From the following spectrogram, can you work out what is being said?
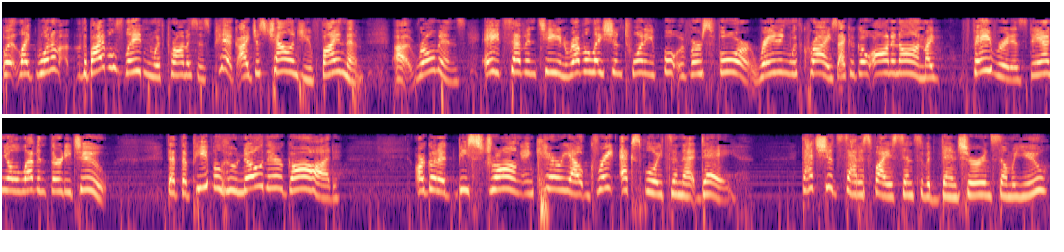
But like one of the Bible's laden with promises. Pick. I just challenge you. Find them. Uh, Romans 8:17, Revelation 20 verse 4, reigning with Christ. I could go on and on. My favorite is Daniel 11:32, that the people who know their God are going to be strong and carry out great exploits in that day. That should satisfy a sense of adventure in some of you.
